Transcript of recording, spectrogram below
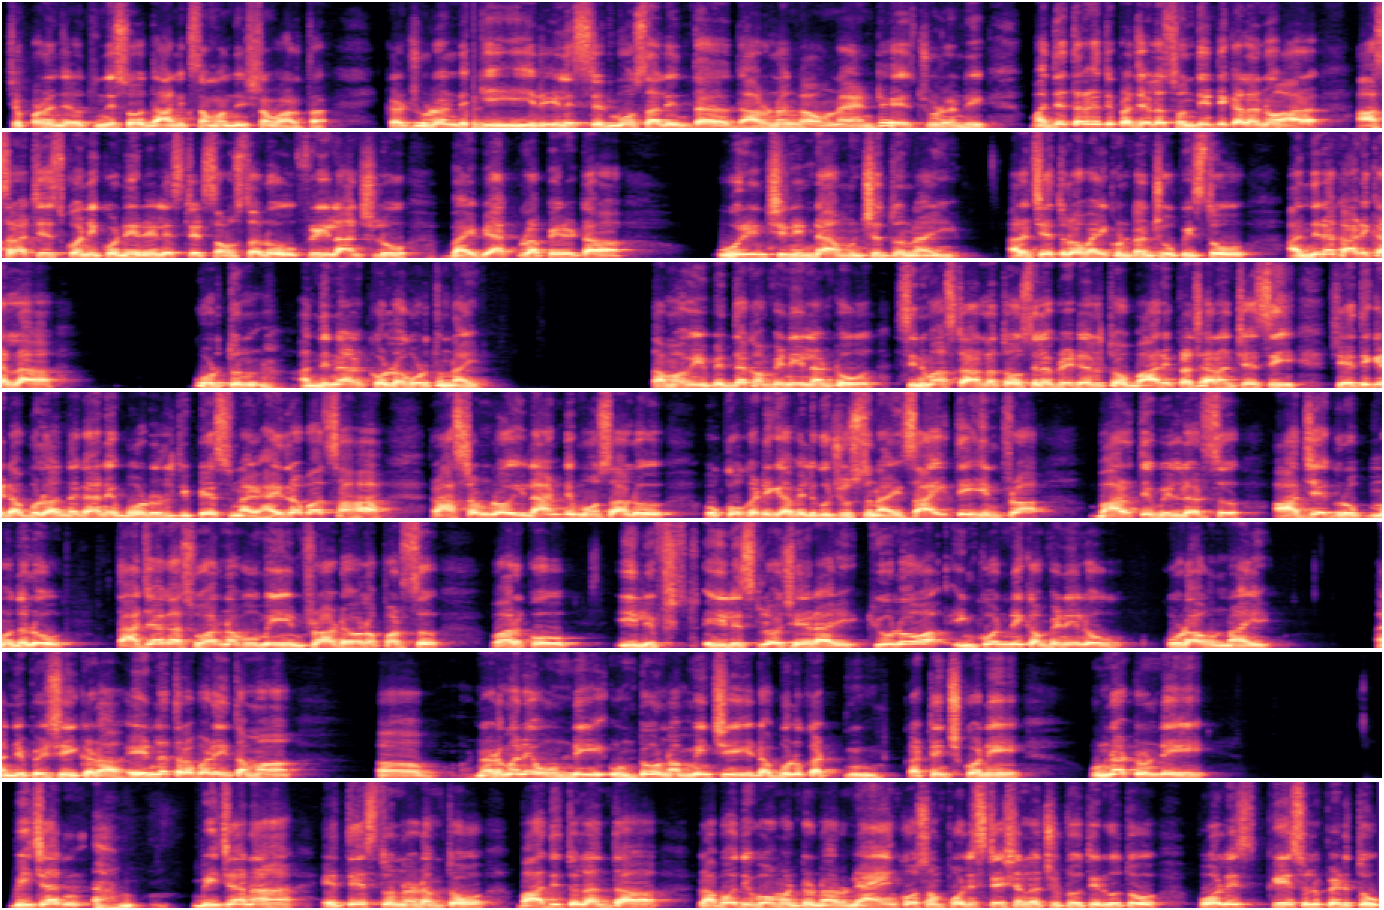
చెప్పడం జరుగుతుంది. సో దానికి సంబంధించిన వార్త. ఇక్కడ చూడండి ఈ రియల్ ఎస్టేట్ మోసాలు ఎంత దారుణంగా ఉన్నాయంటే చూడండి మధ్యతరగతి ప్రజల సొంతింటి కలను ఆ- ఆసరా చేసుకొని కొన్ని రియల్ ఎస్టేట్ సంస్థలు ఫ్రీలాన్స్లు బైబ్యాక్ల పేరిట ఊరించి నిండా ముంచుతున్నాయి. అరచేతిలో వైకుంఠం చూపిస్తూ అందిన కాడికల్లా కొడుతు అందిన కొల్లగొడుతున్నాయి. తమవి పెద్ద కంపెనీలు అంటూ సినిమా స్టార్లతో సెలబ్రిటీలతో భారీ ప్రచారం చేసి చేతికి డబ్బులు అందగానే బోర్డులు తిప్పేస్తున్నాయి. హైదరాబాద్ సహా రాష్ట్రంలో ఇలాంటి మోసాలు ఒక్కొక్కటిగా వెలుగు చూస్తున్నాయి. Sahithi infra Bharathi builders RJ group మొదలు తాజాగా సువర్ణభూమి ఇన్ఫ్రా డెవలపర్స్ వరకు ఈ లిస్ట్ ఈ లిస్ట్లో చేరాయి. క్యూలో ఇంకొన్ని కంపెనీలు కూడా ఉన్నాయి అని చెప్పేసి ఇక్కడ ఏండ్ల తరబడి తమ నడుమనే ఉండి ఉంటూ నమ్మించి డబ్బులు కట్టి కట్టించుకొని ఉన్నట్టుండి బీచా బీచాన ఎత్తేస్తుండడంతో బాధితులంతా లబోదిబోం అంటున్నారు న్యాయం కోసం పోలీస్ స్టేషన్ల చుట్టూ తిరుగుతూ పోలీస్ కేసులు పెడుతూ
